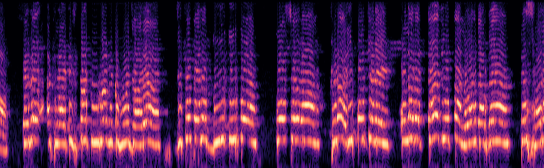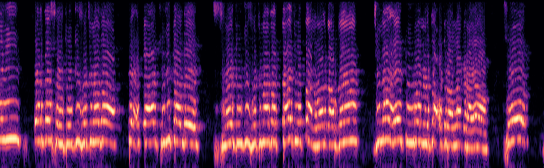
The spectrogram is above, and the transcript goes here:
ਕਹਿੰਦੇ ਐਥਲੈਟਿਕਸ ਦਾ ਟੂਰਨਾਮੈਂਟ ਹੋਣ ਜਾ ਰਿਹਾ ਹੈ, ਜਿੱਥੇ ਕਹਿੰਦੇ ਦੂਰ ਦੂਰ ਤੋਂ ਕੋਸੇਵਾਨ ਖਿਡਾਰੀ ਪਹੁੰਚਣੇ। ਉਹਨਾਂ ਦਾ ਤਹਿ ਦਿਲੋਂ ਧੰਨਵਾਦ ਕਰਦੇ ਹਾਂ ਤੇ ਸਾਰੇ ਹੀ ਪਿੰਡ ਦੇ ਸਹਿਯੋਗੀ ਸੱਜਣਾ ਦਾ ਤੇ ਅਕਾਲ ਫਿਜ਼ੀਕਲ ਦੇ ਸਹਿਯੋਗੀ ਸੱਜਣਾ ਦਾ ਤਹਿ ਦਿਲੋਂ ਧੰਨਵਾਦ ਕਰਦੇ ਹਾਂ, ਜਿਨ੍ਹਾਂ ਇਹ ਟੂਰਨਾਮੈਂਟ ਦਾ ਉਪਰਾਲਾ ਕਰਾਇਆ। ਸੋ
